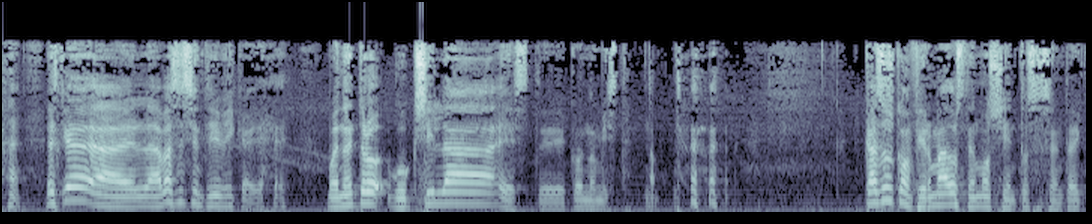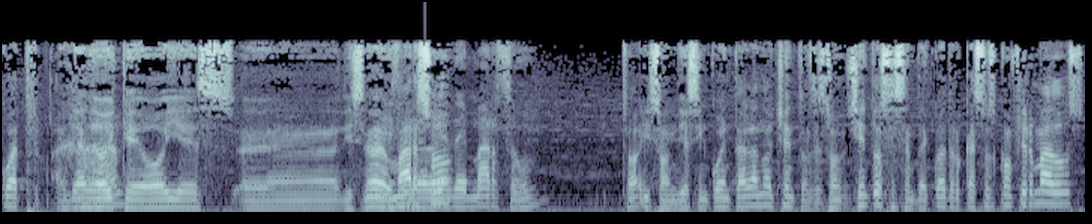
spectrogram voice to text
es que ah, la base científica. Bueno, entro Guxila, este, economista. No. Casos confirmados tenemos 164. Al día de Ajá. hoy, que hoy es eh, 19 de 19 marzo, de marzo. ¿no? y son 10.50 de la noche, entonces son 164 casos confirmados.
